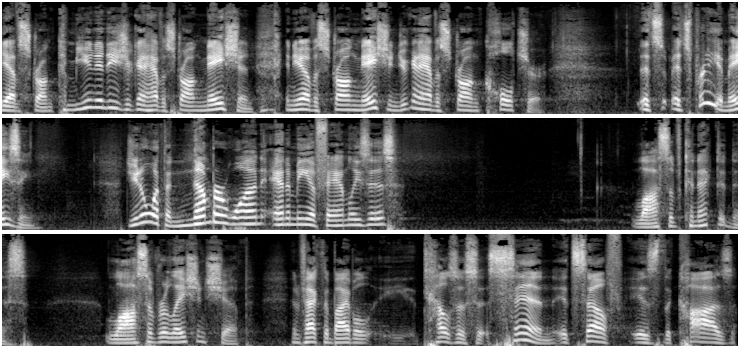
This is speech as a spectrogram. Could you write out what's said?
You have strong communities, you're going to have a strong nation. And you have a strong nation, you're going to have a strong culture. It's, it's pretty amazing. Do you know what the number one enemy of families is? Loss of connectedness, loss of relationship. In fact, the Bible tells us that sin itself is the cause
